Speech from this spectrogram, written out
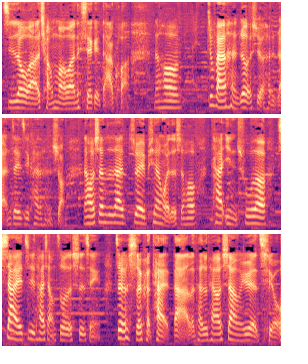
肌肉啊、长毛啊那些给打垮，然后就反正很热血很燃，这一季看得很爽。然后甚至在最片尾的时候，他引出了下一季他想做的事情，这个事可太大了。他说他要上月球，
